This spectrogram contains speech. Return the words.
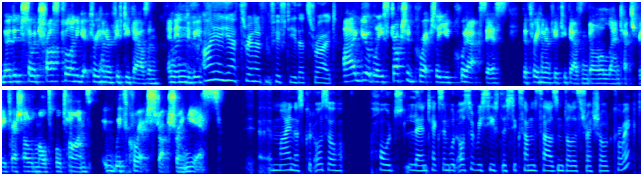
No, so a trust will only get three hundred fifty thousand. An ah, individual. Oh yeah, yeah, three hundred and fifty. That's right. Arguably, structured correctly, you could access the three hundred fifty thousand dollar land tax free threshold multiple times with correct structuring. Yes. Uh, minors could also hold land tax and would also receive the six hundred thousand dollar threshold. Correct.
